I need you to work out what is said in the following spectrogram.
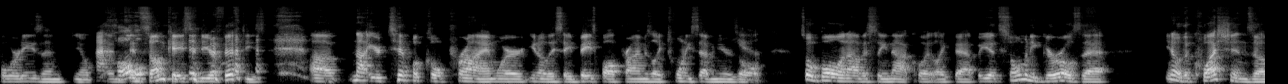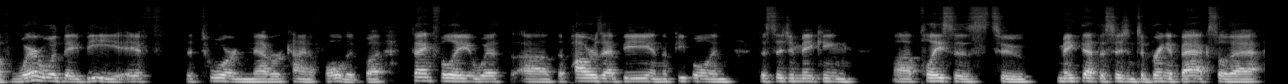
40s and you know in, in, some case into your 50s uh, not your typical prime where you know they say baseball prime is like 27 years yeah. old. So bowling obviously not quite like that but you had so many girls that you know the questions of where would they be if the tour never kind of folded but thankfully with uh, the powers that be and the people in decision making uh, places to make that decision to bring it back so that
